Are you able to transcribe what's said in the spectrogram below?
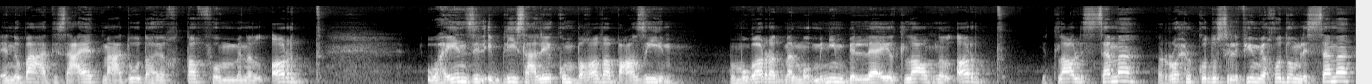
لأنه بعد ساعات معدودة هيخطفهم من الأرض وهينزل إبليس عليكم بغضب عظيم بمجرد ما المؤمنين بالله يطلعوا من الأرض يطلعوا للسماء الروح القدس اللي فيهم ياخدهم للسماء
